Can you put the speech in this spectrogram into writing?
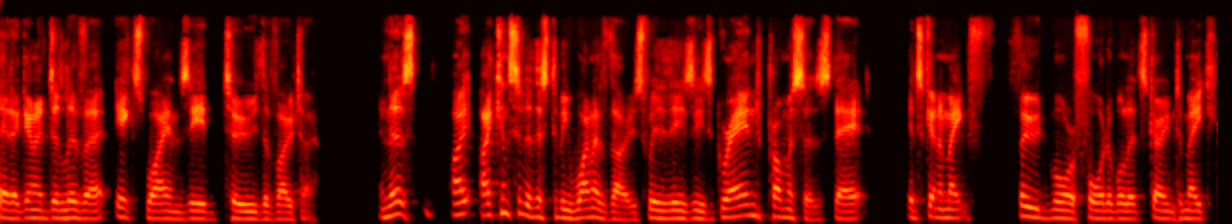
that are going to deliver X, Y, and Z to the voter. And this, I, I consider this to be one of those where there's these grand promises that it's going to make food more affordable, it's going to make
